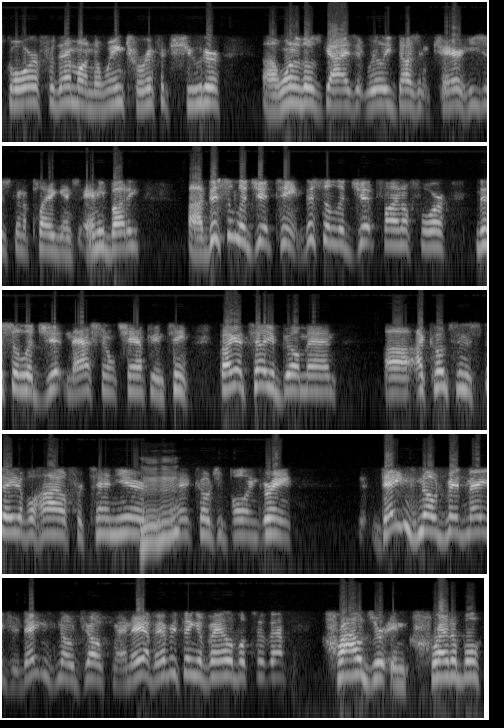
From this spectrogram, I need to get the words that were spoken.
scorer for them on the wing, terrific shooter. Uh, one of those guys that really doesn't care. He's just going to play against anybody. Uh, this is a legit team. This is a legit Final Four. This is a legit national champion team. But I got to tell you, Bill, man, uh, I coached in the state of Ohio for 10 years mm-hmm. as the head coach at Bowling Green. Dayton's no mid-major. Dayton's no joke, man. They have everything available to them. Crowds are incredible.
